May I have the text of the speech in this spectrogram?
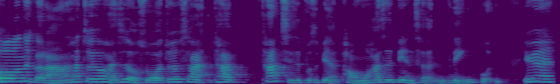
说那个啦，他最后还是有说，就是他他。它其实不是变成泡沫，它是变成灵魂，因为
